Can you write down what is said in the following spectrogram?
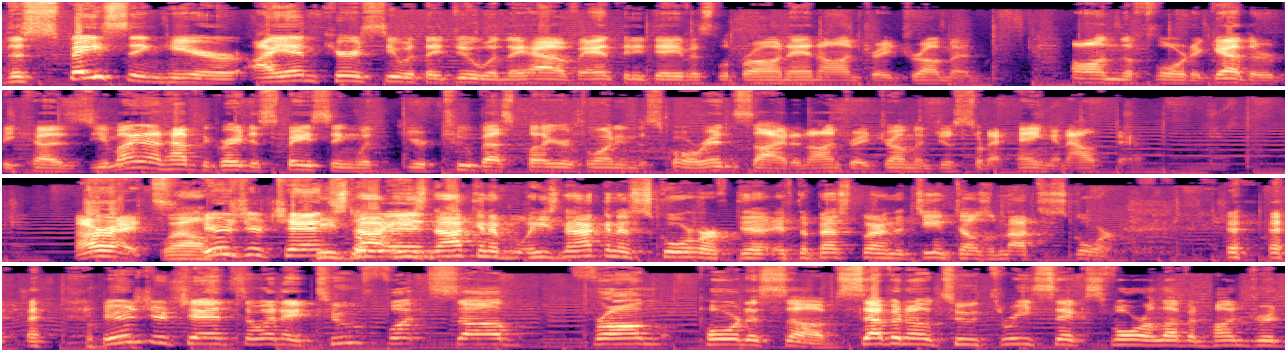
the spacing here, I am curious to see what they do when they have Anthony Davis, LeBron, and Andre Drummond on the floor together because you might not have the greatest spacing with your two best players wanting to score inside and Andre Drummond just sort of hanging out there. All right. Well, here's your chance. He's not. Win. He's not going to. He's not going to score if the if the best player on the team tells him not to score. here's your chance to win a two foot sub from Porta Sub. 702 364 1100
